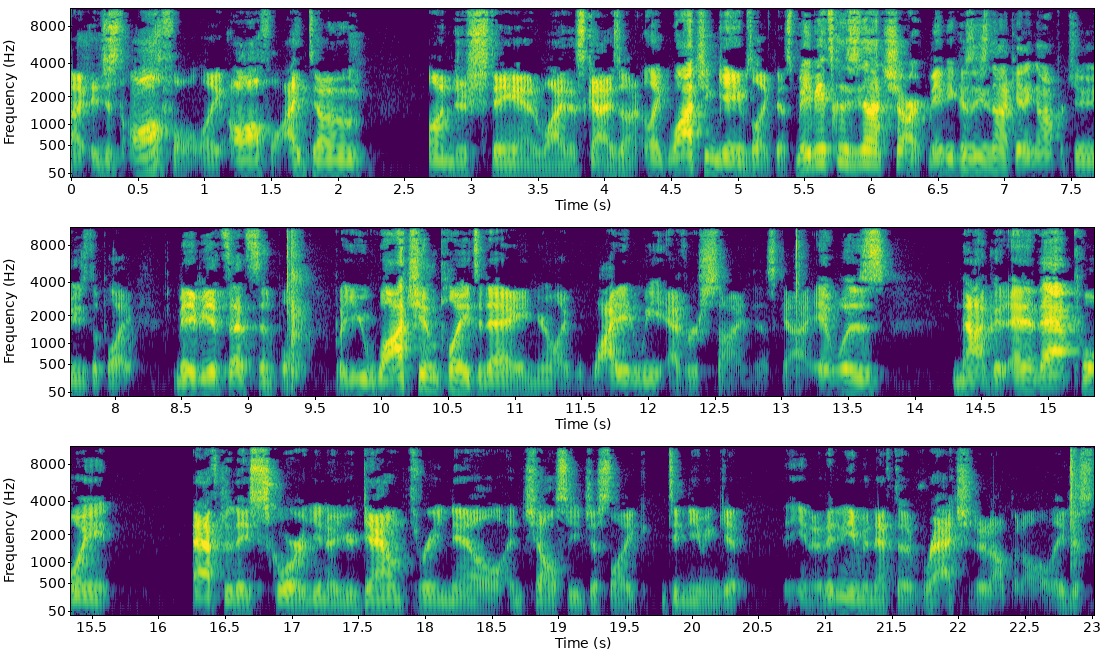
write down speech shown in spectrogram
I, it's just awful, like awful. I don't understand why this guy's on like watching games like this. Maybe it's because he's not sharp. Maybe because he's not getting opportunities to play. Maybe it's that simple. But you watch him play today, and you're like, why did we ever sign this guy? It was not good. And at that point, after they scored, you know, you're down three 0 and Chelsea just like didn't even get, you know, they didn't even have to ratchet it up at all. They just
